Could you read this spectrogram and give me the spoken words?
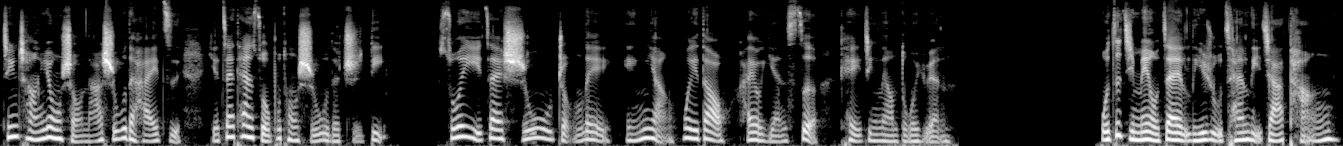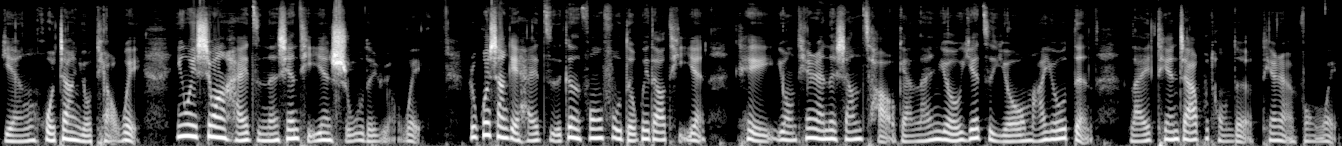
经常用手拿食物的孩子，也在探索不同食物的质地。所以在食物种类、营养、味道还有颜色，可以尽量多元。我自己没有在离乳餐里加糖、盐或酱油调味，因为希望孩子能先体验食物的原味。如果想给孩子更丰富的味道体验，可以用天然的香草、橄榄油、椰子油、麻油等来添加不同的天然风味。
